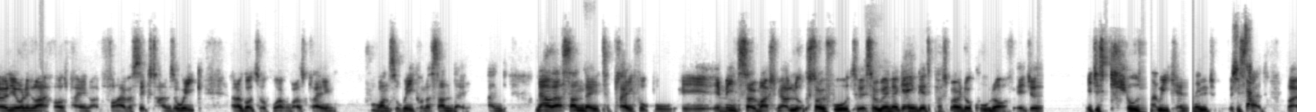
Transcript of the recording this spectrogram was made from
earlier on in life, I was playing like five or six times a week, and I got to a point where I was playing once a week on a Sunday, and now that Sunday to play football, it, it means so much to me. I look so forward to it. So when a game gets postponed or called off, it just it just kills my weekend mood, which is sad, but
